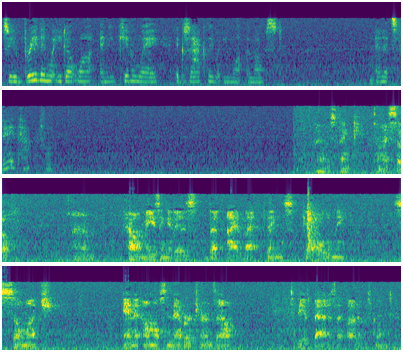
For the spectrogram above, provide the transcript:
So you breathe in what you don't want and you give away exactly what you want the most. And it's very powerful. I always think to myself um, how amazing it is that I let things get a hold of me so much, and it almost never turns out to be as bad as I thought it was going to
